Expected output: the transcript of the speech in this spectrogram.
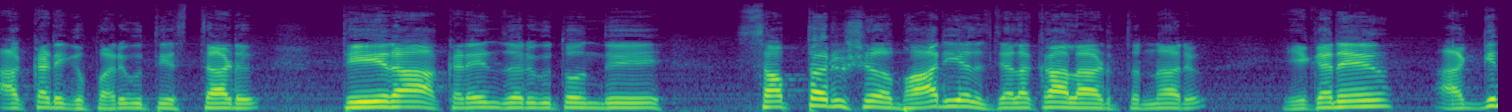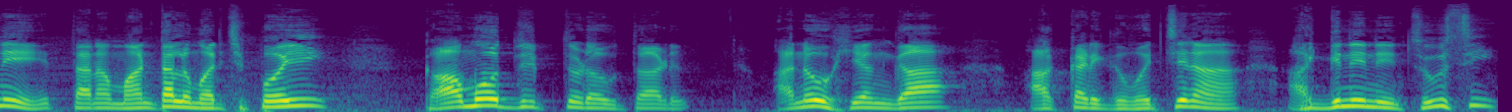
అక్కడికి పరుగు తీస్తాడు. తీరా అక్కడేం జరుగుతోంది? సప్త ఋషుల భార్యలు జలకాలాడుతున్నారు. ఇకనే అగ్ని తన మంటలు మర్చిపోయి కామోద్రిక్తుడవుతాడు. అనూహ్యంగా అక్కడికి వచ్చిన అగ్నిని చూసి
